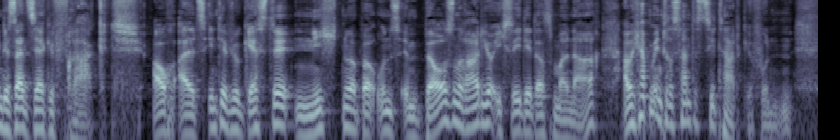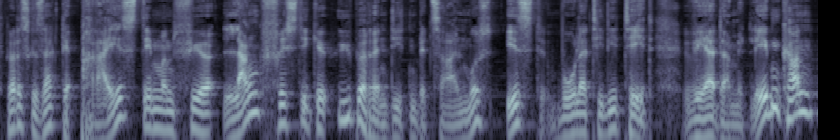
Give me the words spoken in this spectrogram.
Und ihr seid sehr gefragt, auch als Interviewgäste, nicht nur bei uns im Börsenradio, ich sehe dir das mal nach, aber ich habe ein interessantes Zitat gefunden. Du hattest gesagt, der Preis, den man für langfristige Überrenditen bezahlen muss, ist Volatilität. Wer damit leben kann,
